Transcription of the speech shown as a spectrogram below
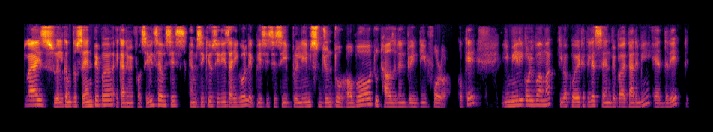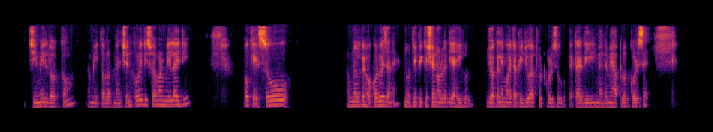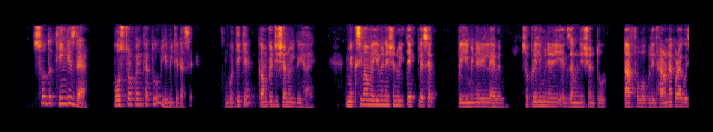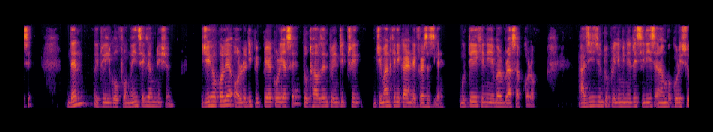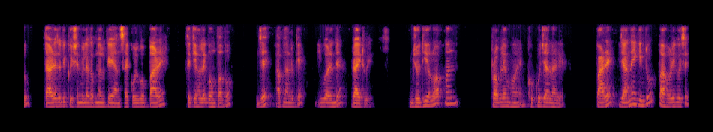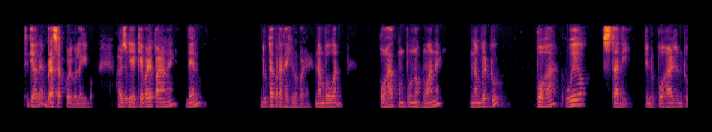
guys, welcome to Sandpaper Academy for Civil Services MCQ series আহি গ'ল APSCC prelims যোনটো হ'ব 2024 okay email কৰিব আমাক কিবা কৰি থাকিলে sandpaper academy at the rate gmail dot com আমি তলত মেনশ্যন কৰি দিছোঁ আমাৰ mail I D okay so' আপোনালোকে সকলোৱে জানে নটিফিকেশ্যন অলৰেডি আহি গ'ল। যোৱাকালি মই এটা ভিডিঅ' আপলোড কৰিছোঁ এটা ৰিল মেডামে আপলোড কৰিছে। So' the thing is that পষ্টৰ সংখ্যাটো লিমিটেড আছে। গতিকে competition will be high maximum elimination will take place at preliminary level so' preliminary এক্সামিনেশ্যনটো tough হ'ব বুলি ধাৰণা কৰা গৈছে। Then it will go' for mains examination যিসকলে অলৰেডি প্ৰিপেয়াৰ কৰি আছে টু থাউজেণ্ড টুৱেণ্টি থ্ৰীত যিমানখিনি কাৰেণ্ট এফেয়াৰ্ছ আছিলে গোটেইখিনি এবাৰ ব্ৰাছ আপ কৰক। আজি যোনটো প্ৰিলিমিনাৰী ছিৰিজ আৰম্ভ কৰিছোঁ তাৰে যদি কুৱেশ্যনবিলাক আপোনালোকে আনচাৰ কৰিব পাৰে তেতিয়াহ'লে গম পাব। যে আপোনালোকে you are in the right way যদি অলপমান প্ৰব্লেম হয় খোকোজা লাগে পাৰে জানে কিন্তু পাহৰি গৈছে তেতিয়াহ'লে ব্ৰাছ আপ কৰিব লাগিব। আৰু যদি একেবাৰে পৰা নাই দেন দুটা কথা থাকিব পাৰে। নাম্বাৰ ওৱান পঢ়া সম্পূৰ্ণ হোৱা নাই। নাম্বাৰ টু পঢ়া ৱে অফ ষ্টাডি যোনটো পঢ়াৰ যোনটো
